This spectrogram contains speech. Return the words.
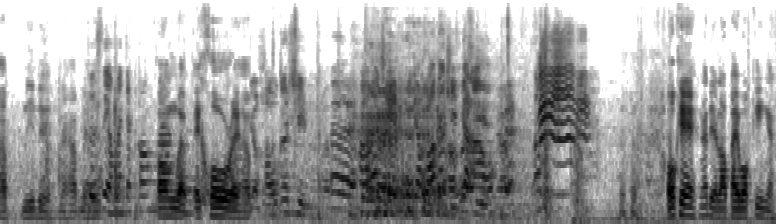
ครับนิดหนึงนะครับไม่คือได้เสียงมันจะกล้องกล้องแบบเอ็กโคเลยครับ เดี๋ยวเขาก็ชินครับ เออเขาต้องชินเดี๋ยวเขาต้องชินกับเรา โอเคงั้นเดี๋ยวเราไป walking กัน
